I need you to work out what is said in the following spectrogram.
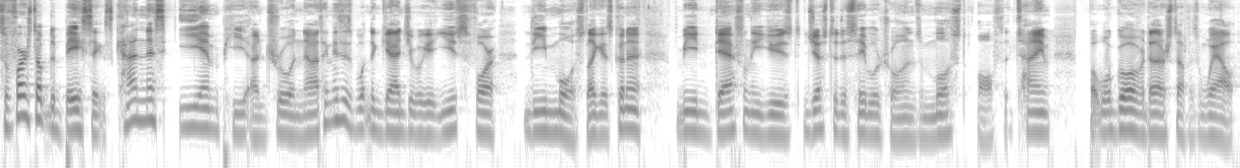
So first up the basics, can this EMP a drone? Now I think this is what the gadget will get used for the most. Like it's going to be definitely used just to disable drones most of the time, but we'll go over the other stuff as well.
